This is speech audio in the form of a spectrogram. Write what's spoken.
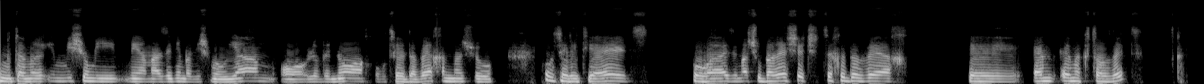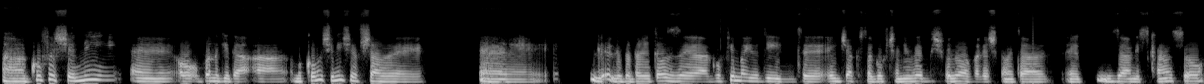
אם, אתה, אם מישהו מהמאזינים מרגיש מאוים, או לא בנוח, או רוצה לדווח על משהו, או רוצה להתייעץ, או ראה איזה משהו ברשת שצריך לדווח, אה, הם, הם הכתובת. הגוף השני, אה, או בוא נגיד, המקום השני שאפשר אה, לדבר איתו זה הגופים היהודיים, זה אייג'קס, זה הגוף שאני עובד בשבילו, אבל יש גם את זיוניס קאנסו,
